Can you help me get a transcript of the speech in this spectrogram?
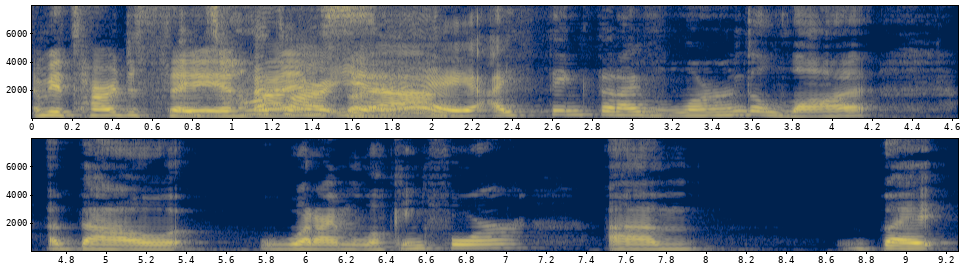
I mean, it's hard to say in hard to hindsight. say. I think that I've learned a lot about what I'm looking for. Um, but,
